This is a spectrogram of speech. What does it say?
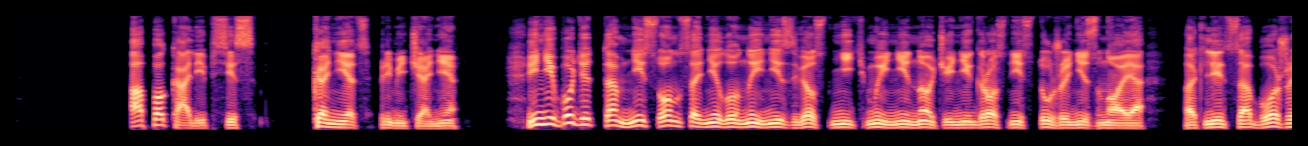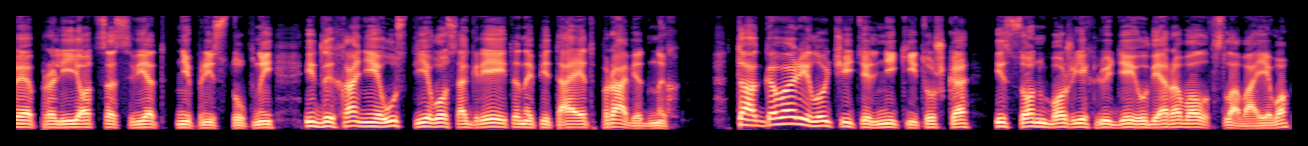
Апокалипсис. Конец примечания. И не будет там ни солнца, ни луны, ни звезд, ни тьмы, ни ночи, ни гроз, ни стужи, ни зноя. От лица Божия прольется свет неприступный, и дыхание уст его согреет и напитает праведных. Так говорил учитель Никитушка, и сон Божьих людей уверовал в слова его.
